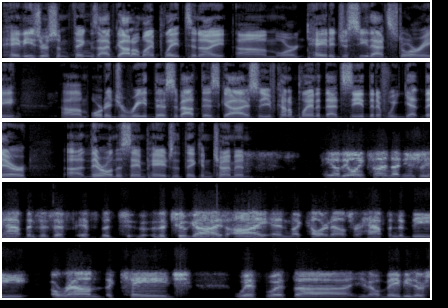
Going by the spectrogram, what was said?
hey, these are some things I've got on my plate tonight, um, or hey, did you see that story, um, or did you read this about this guy? So you've kind of planted that seed that if we get there, uh, they're on the same page that they can chime in. You know, the only time that usually happens is if if the two, the two guys, I and my color announcer, happen to be around the cage with with uh, you know maybe there's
